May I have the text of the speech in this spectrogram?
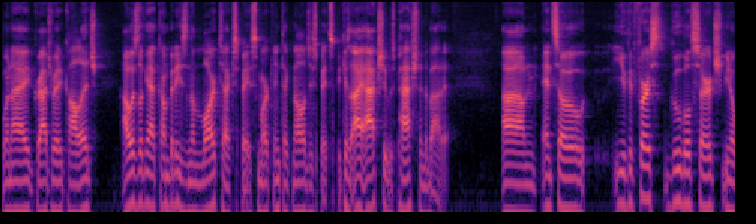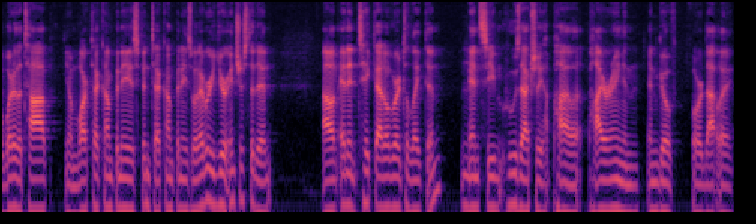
when I graduated college, I was looking at companies in the martech space, marketing technology space, because I actually was passionate about it. Um, and so you could first Google search, you know, what are the top, you know, martech companies, fintech companies, whatever you're interested in, um, and then take that over to LinkedIn and see who's actually hi- hiring and, and go forward that way.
